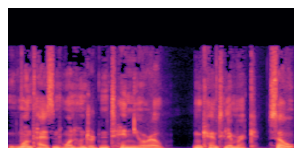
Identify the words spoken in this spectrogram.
1,110 euro in County Limerick. So,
